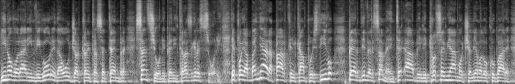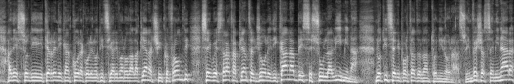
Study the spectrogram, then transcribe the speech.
I nuovi orari in vigore da oggi al 30 settembre, sanzioni per i trasgressori. E poi a Bagnara parte il campo estivo per diversamente abili. Proseguiamo, ci andiamo ad occupare adesso di terreni che ancora con le notizie che arrivano dalla piana, 5 fronti, sequestrata piantagione di cannabis sulla Limina. Notizia riportata da Antonino Rasso. Invece a Seminara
